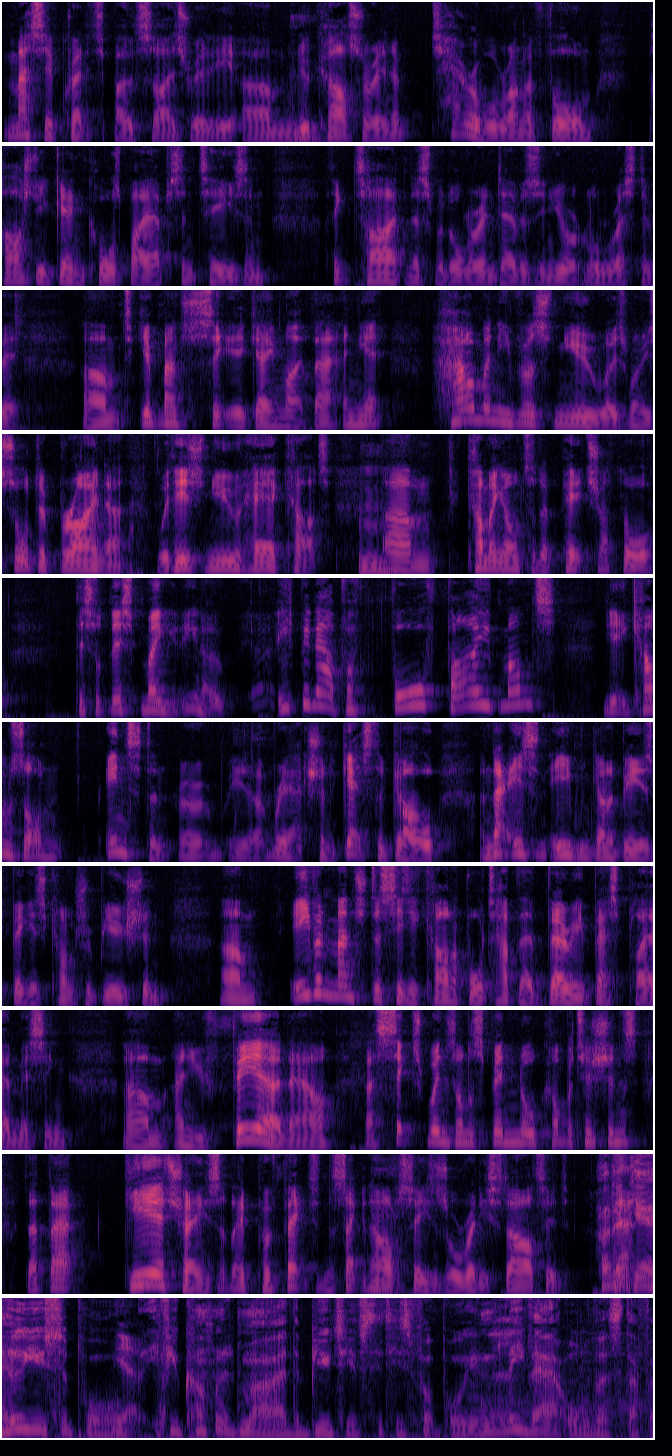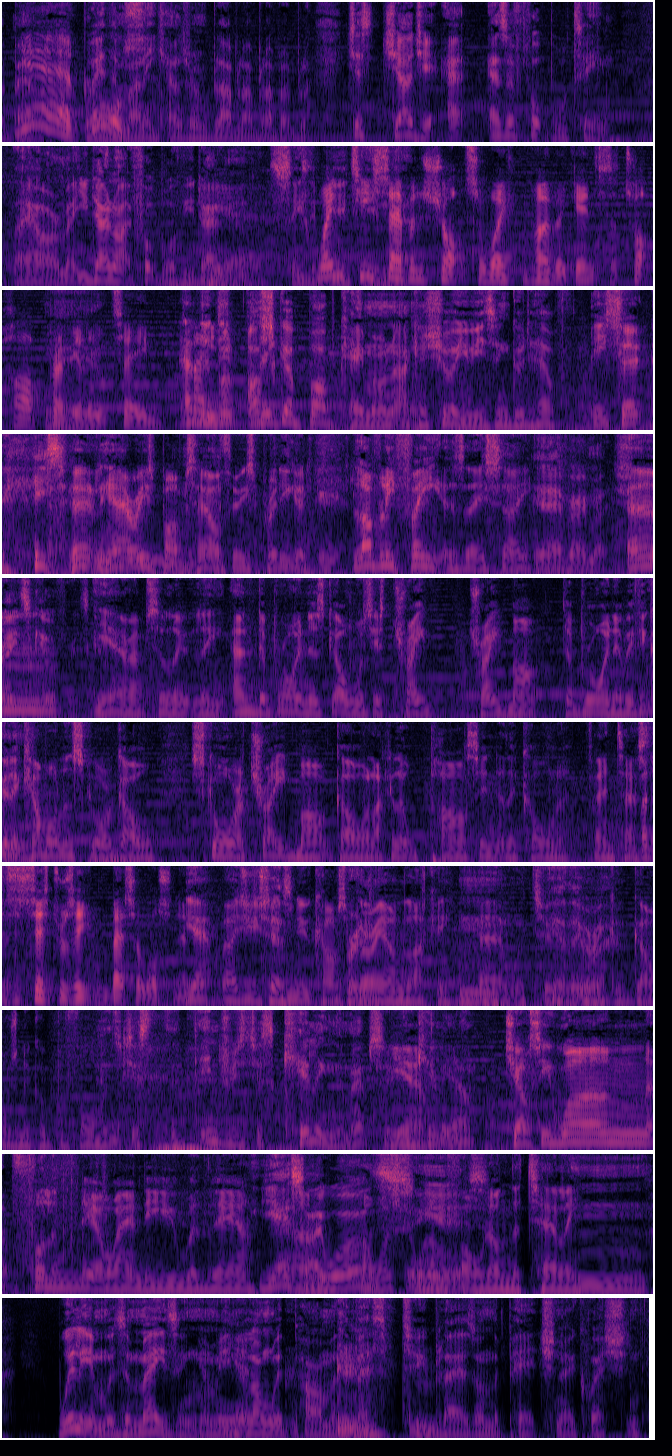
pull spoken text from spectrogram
massive credit to both sides, really. Um, Newcastle are in a terrible run of form, partially again caused by absentees and I think tiredness with all their endeavours in Europe and all the rest of it. Um, to give Manchester City a game like that, and yet how many of us knew as when we saw De Bruyne with his new haircut um, coming onto the pitch? I thought this this may you know he's been out for four five months, yet he comes on instant uh, you know, reaction, gets the goal, and that isn't even going to be his biggest contribution. Um, even Manchester City can't afford to have their very best player missing. Um, and you fear now that six wins on the spin in all competitions, that that gear change that they perfected in the second half of the season has already started. I don't That- care who you support. Yeah. If you can't admire the beauty of City's football, you can leave out all the stuff about Yeah, where the money comes from, blah, blah, blah, blah, blah. Just judge it as a football team. They are, mate. You don't like football if you don't see the beauty. 27 shots away from home against the top half Premier League team. And the- Amazing. Oscar Bobb came on. I can assure you he's in good health. He certainly, he certainly, Harry's Bobb's health. He's pretty good. Lovely feet, as they say. Yeah, very much. Um, Great skill for his goal. Yeah, absolutely. And De Bruyne's goal was just trade trademark De Bruyne. If you're going to come on and score a goal, score a trademark goal, like a little pass into the corner. Fantastic. But his assist was even better, wasn't it? yeah, as you said, Newcastle very brilliant. unlucky mm. uh, with two Yeah, they very were. good goals and a good It's performance. just the injuries just killing them, absolutely Yeah. killing Yeah. them. Chelsea won, Fulham nil. Andy, you were there. Yes, I um, was, I watched it all yes. unfold on the telly. Mm. Willian was amazing. I mean, Yeah. along with Palmer, the best two players on the pitch, no question.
